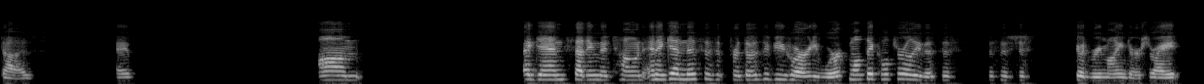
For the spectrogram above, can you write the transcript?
does. Okay. Um, again, setting the tone, and again, this is for those of you who already work multiculturally. This is this is just good reminders, right?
